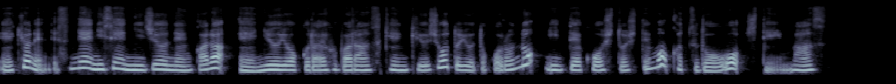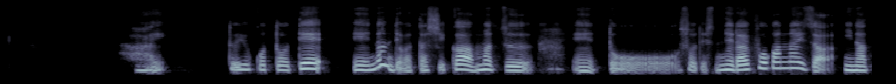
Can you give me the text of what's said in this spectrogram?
えー、去年ですね、2020年から、えニューヨークライフバランス研究所というところの認定講師としても活動をしています。はい。ということで、えー、なんで私がまず、えっ、ー、と、そうですね、ライフオーガナイザーになっ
